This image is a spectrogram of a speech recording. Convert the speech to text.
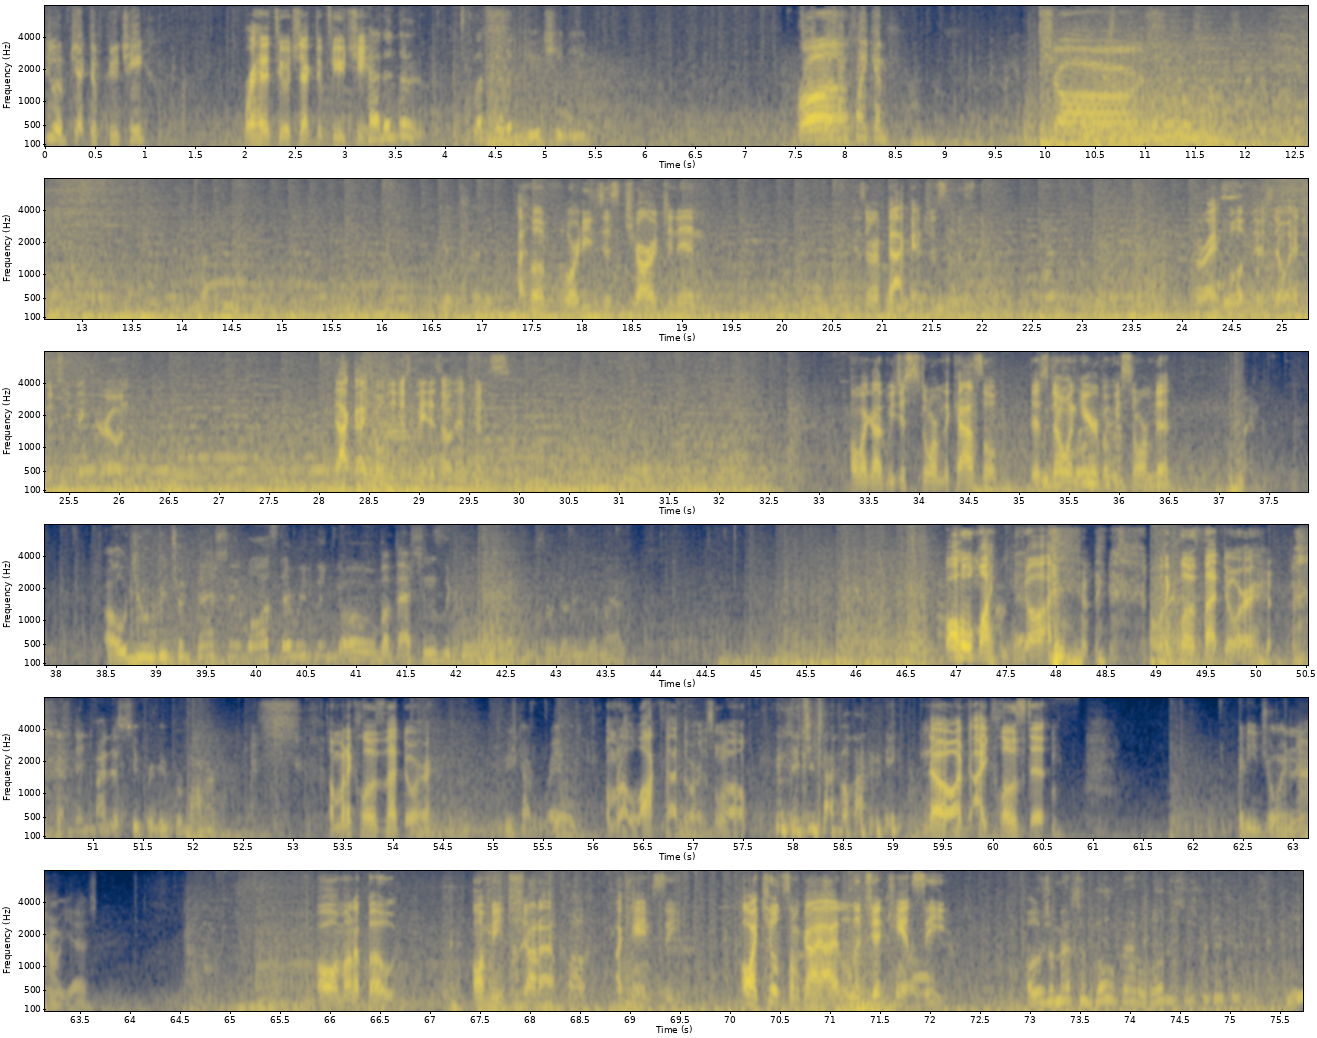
to objective Gucci. We're headed to objective Gucci. Headed to. Let's go to Gucci, dude. Let's go, boys, I'm flanking. Charge! I love Horty just charging in. Is there a back entrance to this thing? Alright, well if there's no entrance, you make your own. That guy totally just made his own entrance. Oh my god, we just stormed the castle. There's We no one here, but we stormed it. Oh, dude, we took Bastion, lost everything. Oh, but Bastion's the coolest objective, so it doesn't even matter. Oh my I'm god. I'm gonna close that door. Dead by this super duper bomber. I'm gonna close that door. We just got railed. I'm gonna lock that door as well. Did you die behind me? No, I, I closed it. Ready, join now, yes. Oh, I'm on a boat. Oh, I'm being shot at. I can't see. Oh, I killed some guy. I legit can't see. Oh, there's a massive boat battle. Oh, this is ridiculous.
